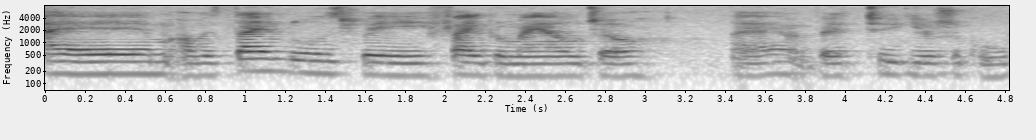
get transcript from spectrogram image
Um, I was diagnosed with fibromyalgia um, about two years ago.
